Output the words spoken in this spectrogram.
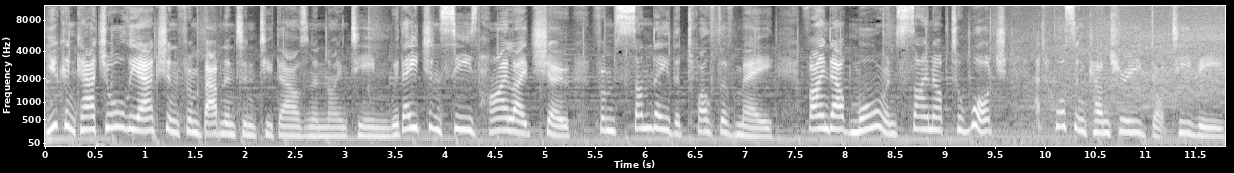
You can catch all the action from Badminton 2019 with H&C's highlight show from Sunday the 12th of May. Find out more and sign up to watch at horseandcountry.tv.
